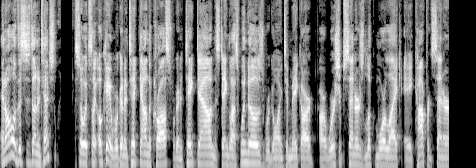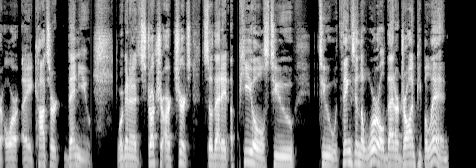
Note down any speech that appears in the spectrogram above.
And all of this is done intentionally. So it's like, okay, we're going to take down the cross. We're going to take down the stained glass windows. We're going to make our, our worship centers look more like a conference center or a concert venue. We're going to structure our church so that it appeals to to things in the world that are drawing people in.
